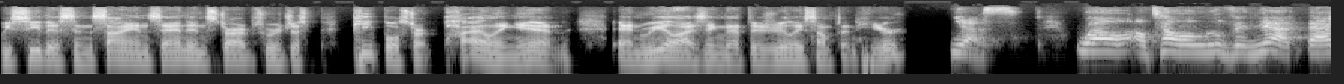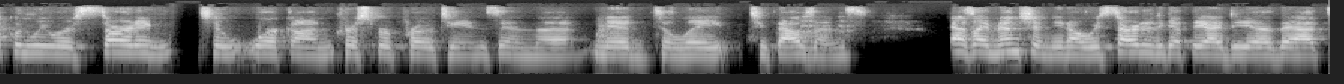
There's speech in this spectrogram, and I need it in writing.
We see this in science and in startups where just people start piling in and realizing that there's really something here. Yes. Well, I'll tell a little vignette. Back when we were starting to work on CRISPR proteins in the mid to late 2000s, as I mentioned, you know, we started to get the idea that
